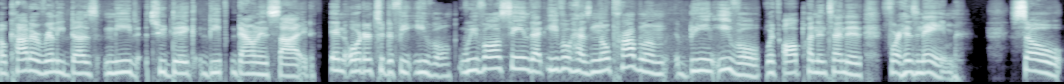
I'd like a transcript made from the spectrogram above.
Okada really does need to dig deep down inside in order to defeat evil. We've all seen that evil has no problem being evil with all pun intended for his name. So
